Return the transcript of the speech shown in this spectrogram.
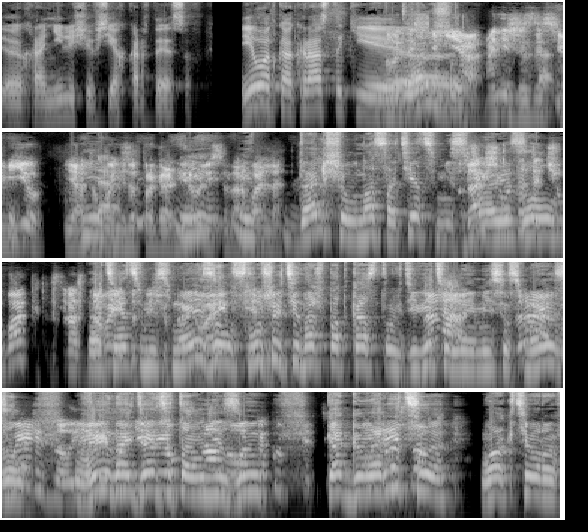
э, хранилища всех Кортесов. И вот как раз-таки... Но это семья, они же за да. семью. Я и, думаю, они запрограммировали все нормально. дальше у нас отец мисс Дальше Мейзел. вот этот чувак... Сразу, отец мисс Мейзел, слушайте наш подкаст «Удивительная да, миссис да, Мейзел». Мейзел. Вы найдете там внизу, как говорится, у актеров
